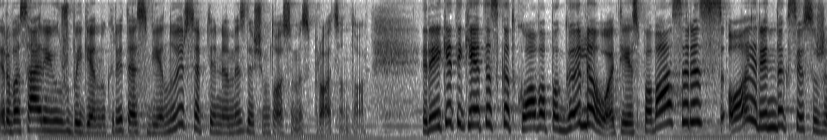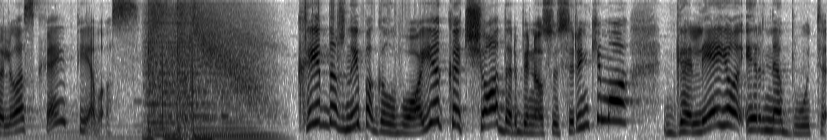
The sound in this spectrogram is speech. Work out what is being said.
ir vasarį užbaigė nukritęs 1,7 procento. Reikia tikėtis, kad kovo pagaliau ateis pavasaris, o ir indeksai sužaliuos kaip pievos. Kaip dažnai pagalvoji, kad šio darbinio susirinkimo galėjo ir nebūti.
